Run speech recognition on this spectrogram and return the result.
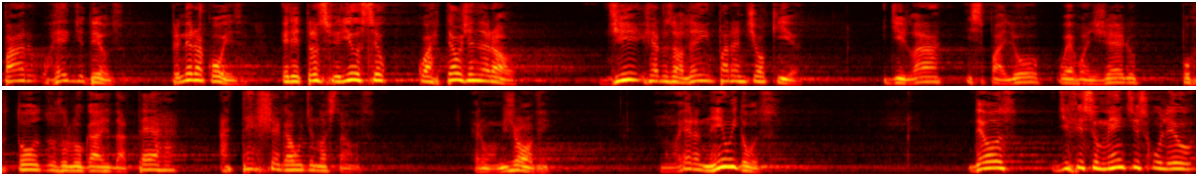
para o reino de Deus, primeira coisa, ele transferiu o seu quartel-general de Jerusalém para Antioquia. E de lá espalhou o evangelho por todos os lugares da terra, até chegar onde nós estamos. Era um homem jovem, não era nem um idoso. Deus dificilmente escolheu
